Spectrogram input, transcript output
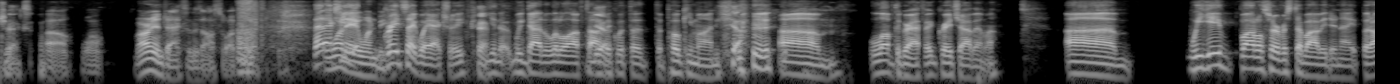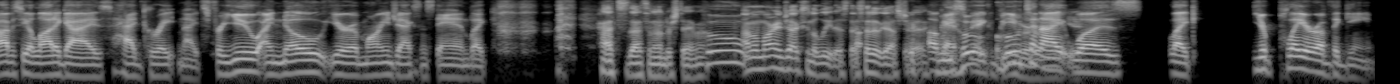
Jackson. Oh well, Marreon Jackson is also up there. that One actually A, one B. great segue actually. 'Kay. You know, we got a little off Yeah. topic with the the Pokemon. Yeah. Um, love the graphic. Great job, Emma. Um, we gave bottle service to Bobby tonight, but obviously a lot of guys had great nights. For you, I know you're a Marreon Jackson stand. Like That's that's an understatement. who? I'm a Marreon Jackson elitist. I said it yesterday. okay, We who spank who tonight here. was like your player of the game?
